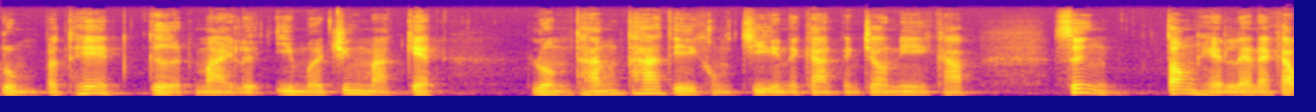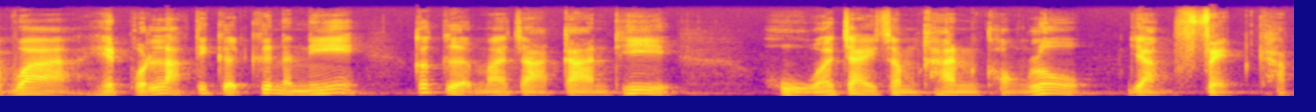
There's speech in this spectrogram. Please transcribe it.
กลุ่มประเทศเกิดใหม่หรือ emerging market รวมทั้งท่าทีของจีนในการเป็นเจ้าหนี้ครับ ซึ่งต้องเห็นเลยนะครับว่าเหตุผลหลักที่เกิดขึ้นอันนี้ ก็เกิดมาจากการที่หัวใจสำคัญของโลกอย่างเฟดครับ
